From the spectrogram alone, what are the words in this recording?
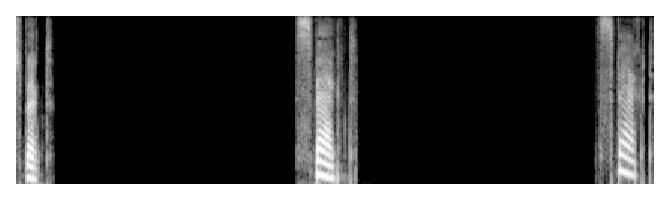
Spect. Spect. Spect.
